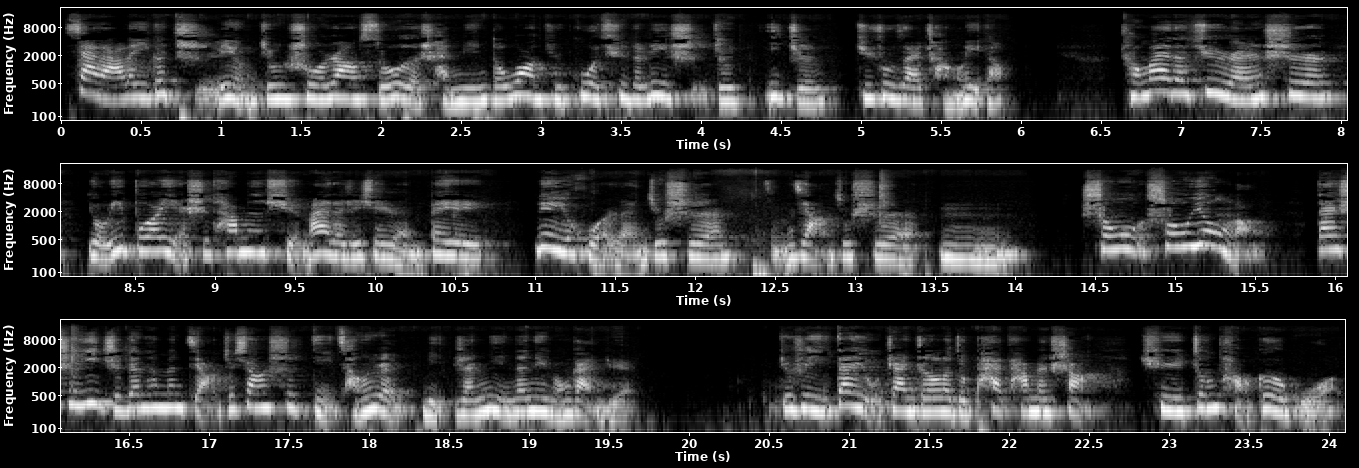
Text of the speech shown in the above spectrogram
下达了一个指令，就是说让所有的臣民都忘记过去的历史，就一直居住在城里头。城外的巨人是有一波也是他们血脉的这些人被。另一伙人就是怎么讲，就是嗯，收收用了，但是一直跟他们讲，就像是底层人民人民的那种感觉，就是一旦有战争了，就派他们上去征讨各国，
